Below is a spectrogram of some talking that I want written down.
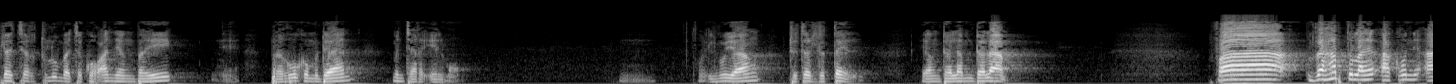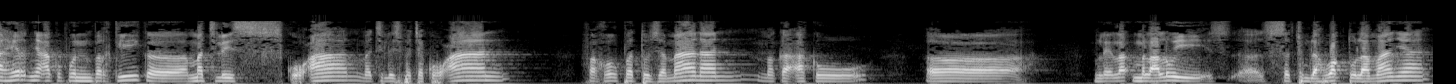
belajar dulu baca Quran yang baik ya. baru kemudian mencari ilmu. Hmm. Ilmu yang detail-detail, yang dalam-dalam. Fa tulah aku akhirnya aku pun pergi ke majelis Quran, majelis baca Quran. Fakhubatu zamanan, maka aku uh, melalui sejumlah waktu lamanya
